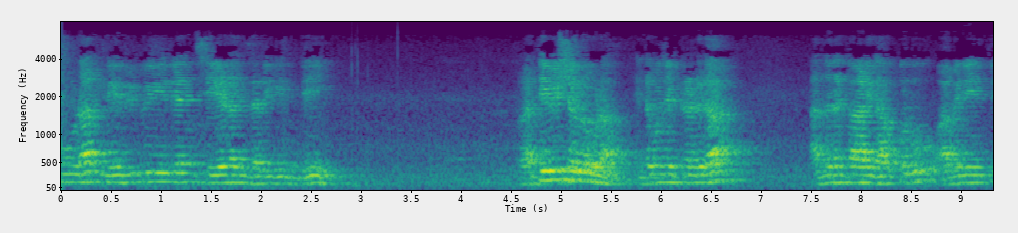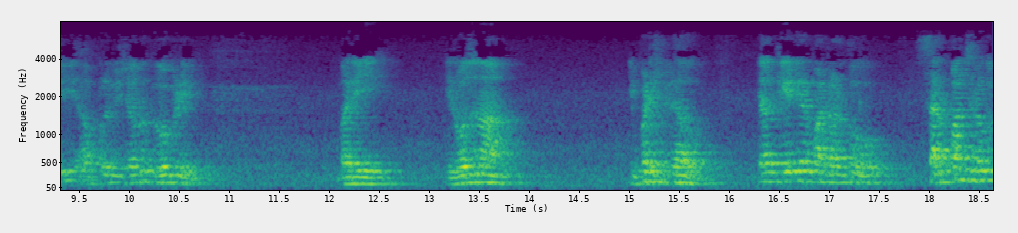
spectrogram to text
కూడా నిర్వీర్యం చేయడం జరిగింది. ప్రతి విషయంలో కూడా ఇంతకుముందు చెప్పినట్టుగా అందరికాడికి అప్పులు అవినీతి అప్పుల విషయంలో దోపిడీ. మరి ఈ రోజున ఇప్పటికీ కాదు ఇలా కేటీఆర్ మాట్లాడుతూ సర్పంచులకు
